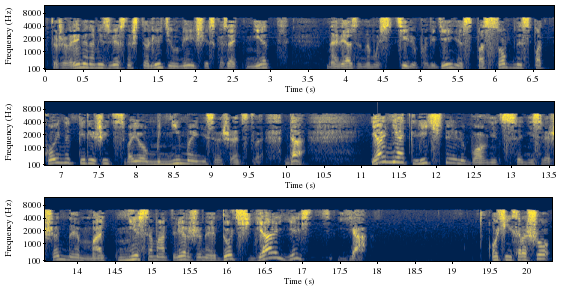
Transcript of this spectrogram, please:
В то же время нам известно, что люди, умеющие сказать «нет», навязанному стилю поведения, способны спокойно пережить свое мнимое несовершенство. Да, я не отличная любовница, несовершенная мать, не самоотверженная дочь, я есть я. Очень хорошо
